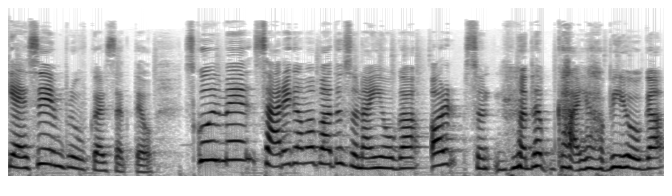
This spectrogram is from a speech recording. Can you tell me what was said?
कैसे इम्प्रूव कर सकते हो। स्कूल में सारे गामा पा तो सुना ही होगा और सुन मतलब गाया भी होगा।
